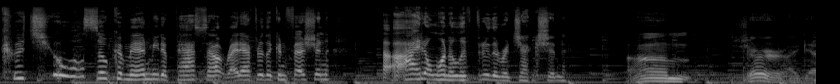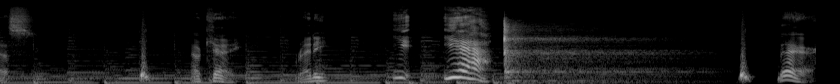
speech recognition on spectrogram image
Could you also command me to pass out right after the confession? I I don't want to live through the rejection. Um, sure, I guess. Okay, ready? Y- yeah! There.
